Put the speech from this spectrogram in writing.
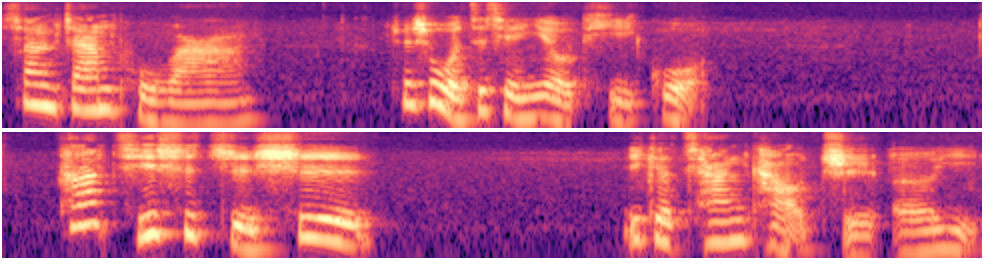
像占卜啊，就是我之前也有提过，它其实只是一个参考值而已。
